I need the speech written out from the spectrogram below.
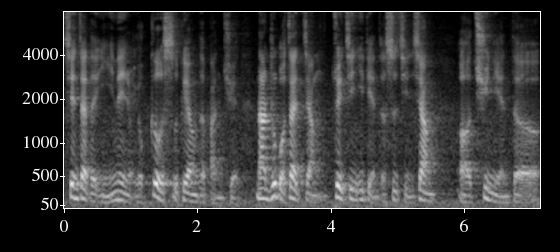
现在的影音内容有各式各样的版权。那如果再讲最近一点的事情，像呃去年的。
